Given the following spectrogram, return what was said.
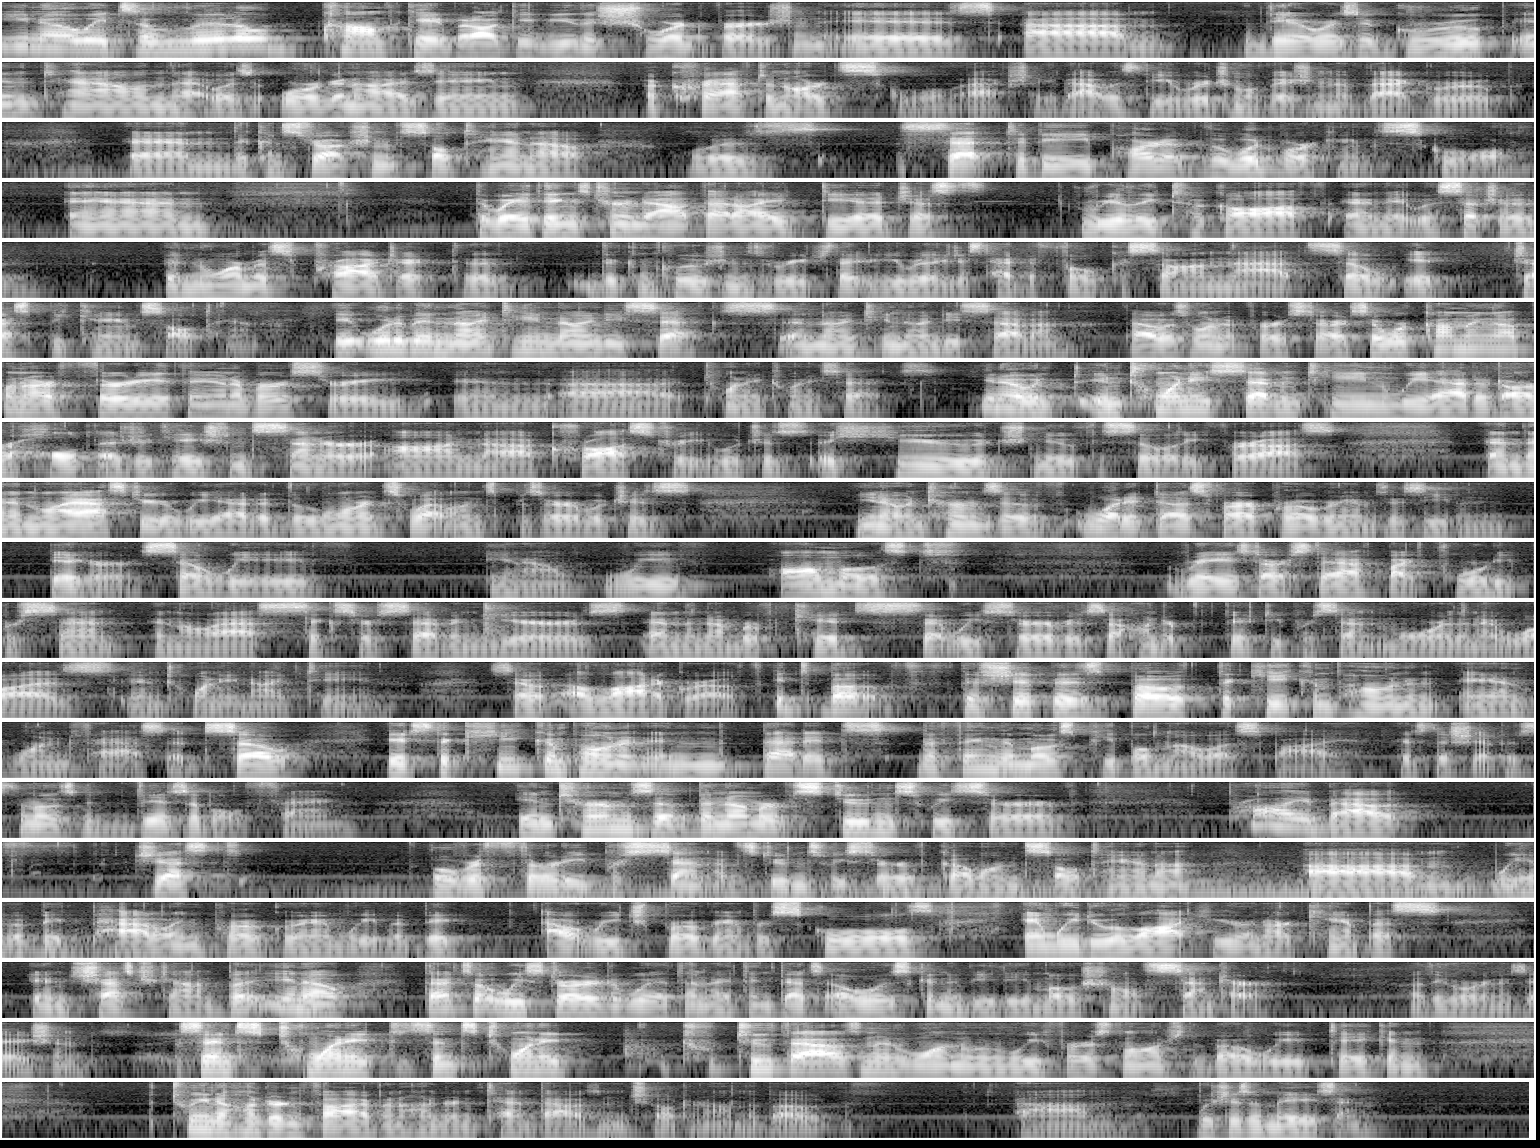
You know, it's a little complicated, but I'll give you the short version. Is um, there was a group in town that was organizing a craft and arts school. Actually, that was the original vision of that group, and the construction of Sultana was set to be part of the woodworking school. And the way things turned out, that idea just really took off, and it was such a enormous project that the conclusions reached that you really just had to focus on that. So it just became Sultana. It would have been 1996 and 1997. That was when it first started. So we're coming up on our 30th anniversary in uh, 2026. You know, in, in, 2017, we added our Holt Education Center on uh, Cross Street, which is a huge new facility for us. And then last year, we added the Lawrence Wetlands Preserve, which is, you know, in terms of what it does for our programs, is even bigger. So we've, you know, we've almost raised our staff by 40% in the last six or seven years, and the number of kids that we serve is 150% more than it was in 2019. So a lot of growth. It's both. The ship is both the key component and one facet. So it's the key component in that it's the thing that most people know us by is the ship. It's the most visible thing. In terms of the number of students we serve, probably about just over 30% of the students we serve go on Sultana. Um, we have a big paddling program. We have a big outreach program for schools, and we do a lot here on our campus in Chestertown. But you know, that's what we started with, and I think that's always going to be the emotional center of the organization. Since 20, since 20, 2001, when we first launched the boat, we've taken between 105 and 110,000 children on the boat, um, which is amazing.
